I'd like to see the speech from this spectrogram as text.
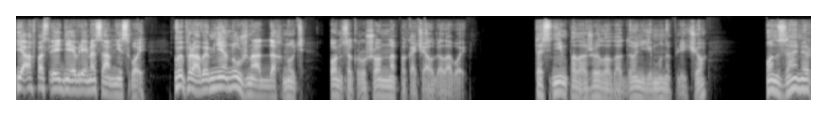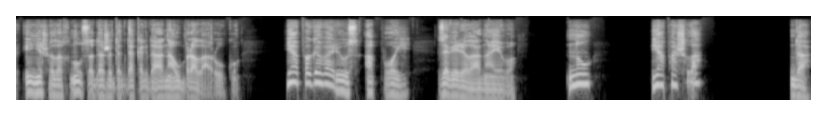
Я в последнее время сам не свой. Вы правы, мне нужно отдохнуть». Он сокрушенно покачал головой. Тасним положила ладонь ему на плечо. Он замер и не шелохнулся даже тогда, когда она убрала руку. «Я поговорю с Апой», — заверила она его. «Ну, я пошла?» «Да.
